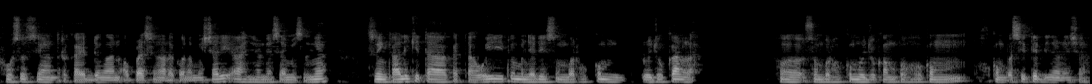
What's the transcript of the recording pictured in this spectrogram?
khusus yang terkait dengan operasional ekonomi syariah di Indonesia misalnya sering kali kita ketahui itu menjadi sumber hukum rujukan lah. Sumber hukum rujukan hukum hukum positif di Indonesia.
